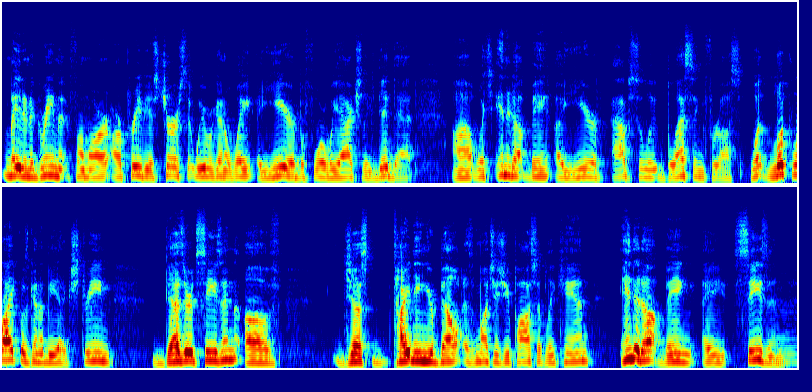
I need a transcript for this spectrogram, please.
made an agreement from our, our previous church that we were going to wait a year before we actually did that, uh, which ended up being a year of absolute blessing for us. What looked like was going to be an extreme desert season of just tightening your belt as much as you possibly can ended up being a season mm-hmm.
